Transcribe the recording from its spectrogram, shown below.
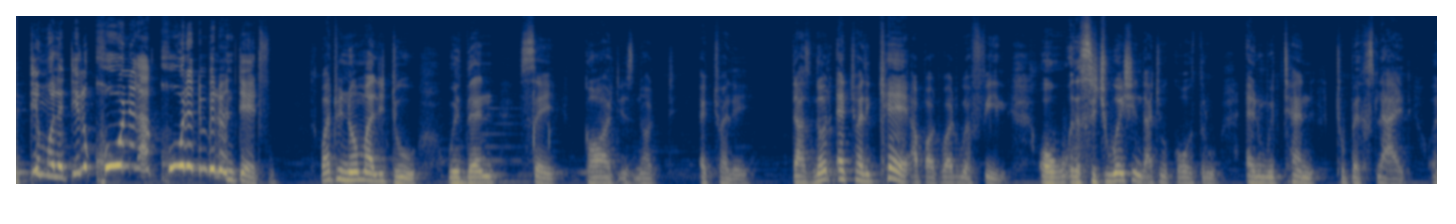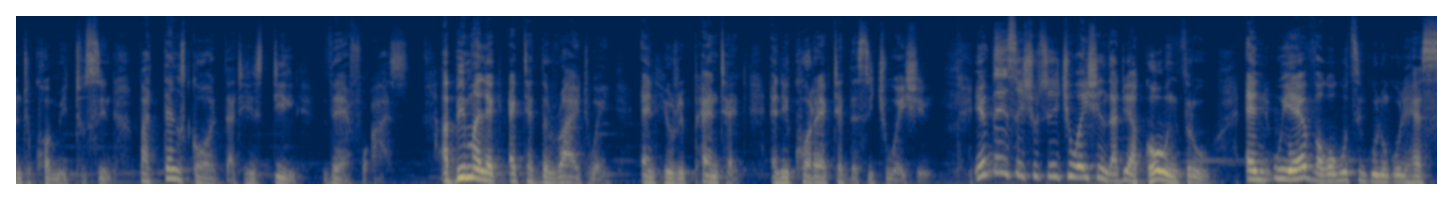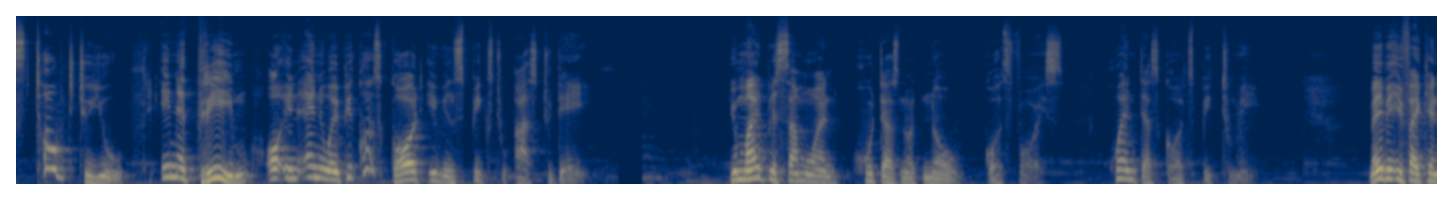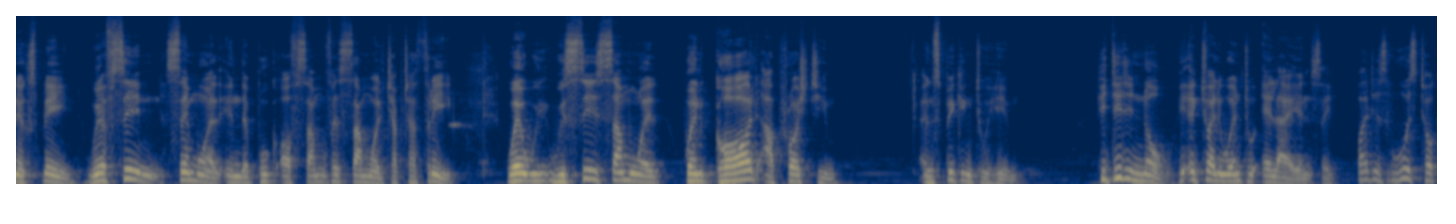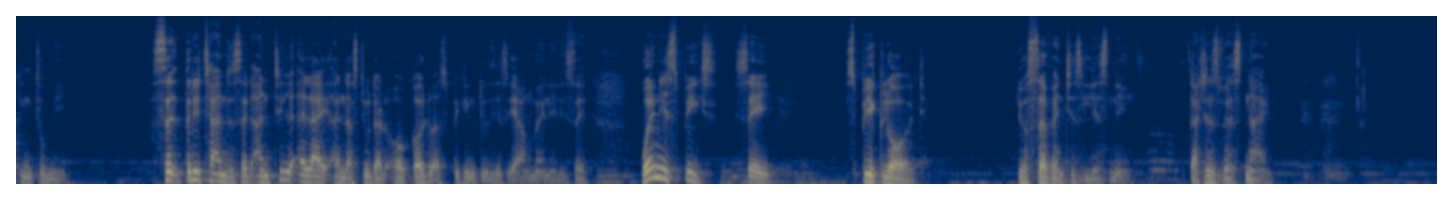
what we normally do, we then say, God is not actually, does not actually care about what we feel or the situation that we go through, and we tend to backslide and to commit to sin. But thanks God that He's still there for us. Abimelech acted the right way and he repented and he corrected the situation. If there is a situation that we are going through and we whoever has talked to you in a dream or in any way, because God even speaks to us today, you might be someone who does not know God's voice. When does God speak to me? Maybe if I can explain, we have seen Samuel in the book of Samuel, Samuel chapter 3, where we, we see Samuel when God approached him and speaking to him. He didn't know. He actually went to Eli and said, What is who is talking to me? Three times he said, until Eli understood that, oh, God was speaking to this young man. And he said, When he speaks, say, Speak, Lord, your servant is listening. That is verse 9.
